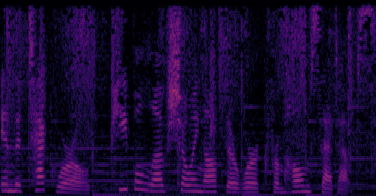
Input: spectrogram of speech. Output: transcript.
In the tech world, people love showing off their work from home setups.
